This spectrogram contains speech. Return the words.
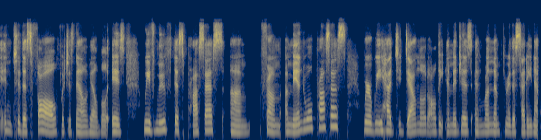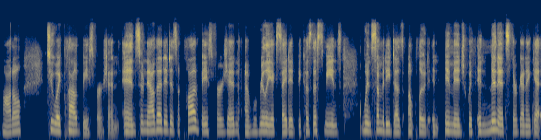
into this fall, which is now available, is we've moved this process um, from a manual process where we had to download all the images and run them through the SediNet model to a cloud-based version. And so now that it is a cloud-based version, uh, we're really excited because this means when somebody does upload an image within minutes, they're going to get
